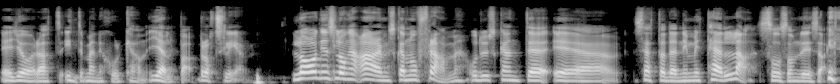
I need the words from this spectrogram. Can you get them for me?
eh, göra att inte människor kan hjälpa brottslingar. Lagens långa arm ska nå fram och du ska inte eh, sätta den i metella så som det är sagt.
